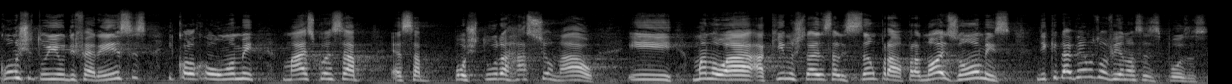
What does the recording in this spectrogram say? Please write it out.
constituiu diferenças e colocou o homem mais com essa, essa postura racional. E Manoá aqui nos traz essa lição para nós homens, de que devemos ouvir nossas esposas,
